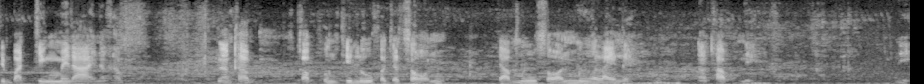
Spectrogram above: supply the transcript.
ฏิบัติจริงไม่ได้นะครับนะครับ กับคนที่รู้เขาจะสอนจับมือสอนมืออะไรเลยนะครับนี่นี่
